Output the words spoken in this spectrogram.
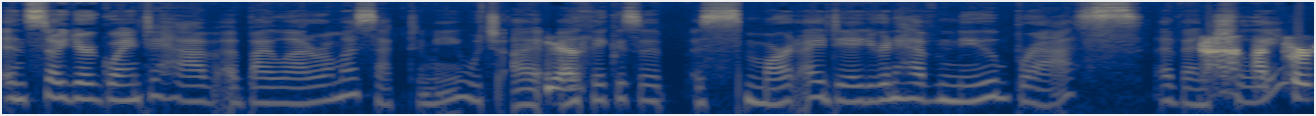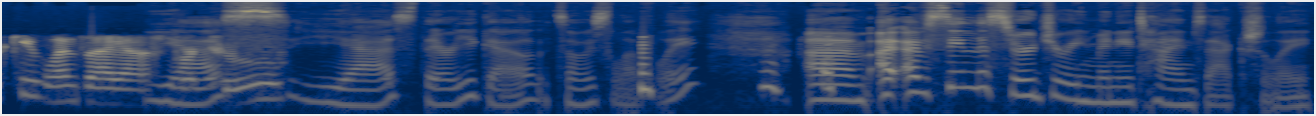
and so you're going to have a bilateral mastectomy, which I, I think is a, a smart idea. You're going to have new breasts eventually. A perky ones I asked yes, for too. yes, there you go. That's always lovely. um, I, I've seen the surgery many times actually,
